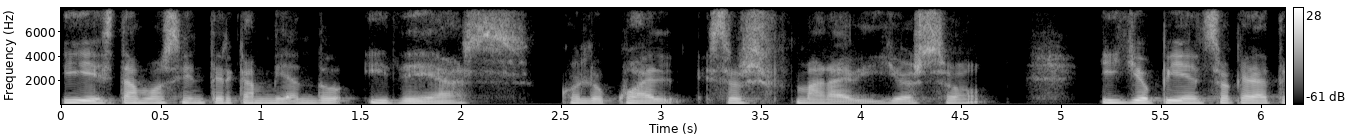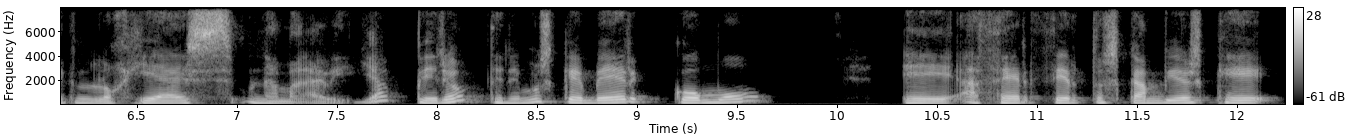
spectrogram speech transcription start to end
y estamos intercambiando ideas, con lo cual eso es maravilloso. Y yo pienso que la tecnología es una maravilla, pero tenemos que ver cómo eh, hacer ciertos cambios que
